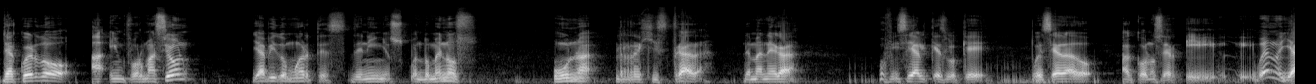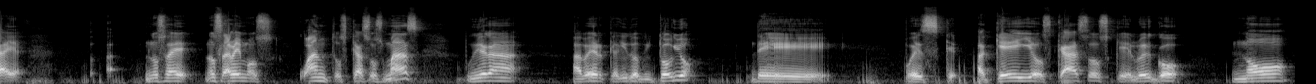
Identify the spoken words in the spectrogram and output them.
de acuerdo a información, ya ha habido muertes de niños, cuando menos una registrada de manera oficial, que es lo que pues se ha dado a conocer. Y, bueno, ya no, no sabemos cuántos casos más pudiera haber, querido auditorio, de pues que aquellos casos que luego no,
